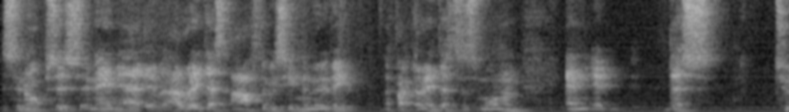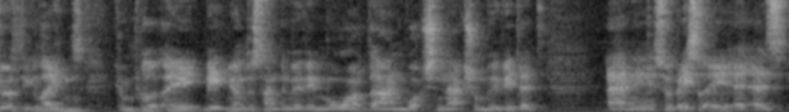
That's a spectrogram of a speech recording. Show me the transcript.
synopsis, and then I, I read this after we seen the movie. In fact, I read this this morning, and it, this two or three lines completely made me understand the movie more than watching the actual movie did. And uh, so basically, it is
